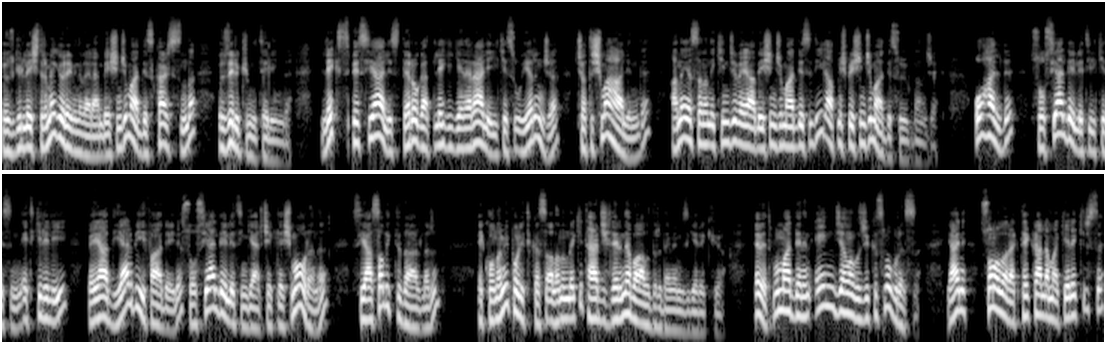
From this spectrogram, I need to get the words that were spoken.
özgürleştirme görevini veren 5. maddesi karşısında özel hüküm niteliğinde. Lex specialis derogat legi generale ilkesi uyarınca çatışma halinde anayasanın ikinci veya 5. maddesi değil 65. maddesi uygulanacak. O halde sosyal devlet ilkesinin etkililiği veya diğer bir ifadeyle sosyal devletin gerçekleşme oranı siyasal iktidarların ekonomi politikası alanındaki tercihlerine bağlıdır dememiz gerekiyor. Evet bu maddenin en can alıcı kısmı burası. Yani son olarak tekrarlamak gerekirse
